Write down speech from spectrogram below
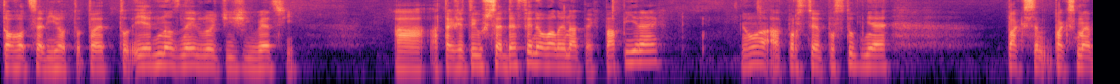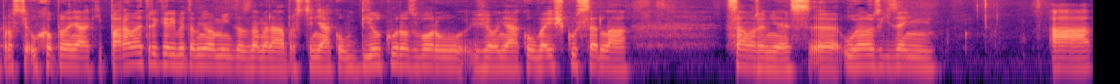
toho celého, to, to je to jedno z nejdůležitějších věcí. A, a takže ty už se definovaly na těch papírech, no a prostě postupně pak, jsem, pak jsme prostě uchopili nějaký parametry, který by to mělo mít, to znamená prostě nějakou dílku rozvoru, že jo, nějakou vejšku sedla, samozřejmě uh, úhel řízení a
